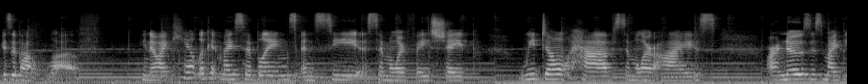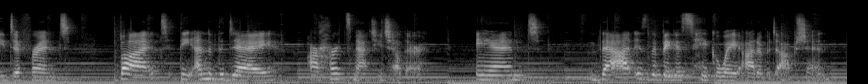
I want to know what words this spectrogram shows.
is about love. You know, I can't look at my siblings and see a similar face shape. We don't have similar eyes. Our noses might be different, but at the end of the day, our hearts match each other. And that is the biggest takeaway out of adoption.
